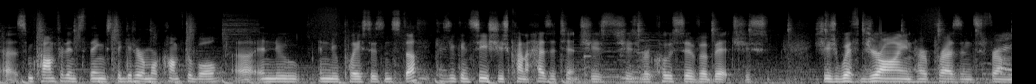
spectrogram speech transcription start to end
uh, some confidence things to get her more comfortable uh, in new in new places and stuff. Because you can see she's kind of hesitant. She's she's reclusive a bit. She's she's withdrawing her presence from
